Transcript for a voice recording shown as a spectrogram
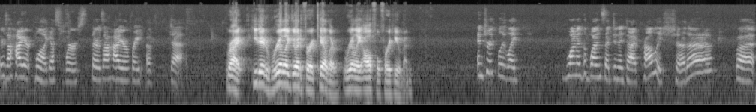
there's a higher, well, I guess worse, there's a higher rate of death. right he did really good for a killer really awful for a human And truthfully, like, one of the ones that didn't die probably should have, but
